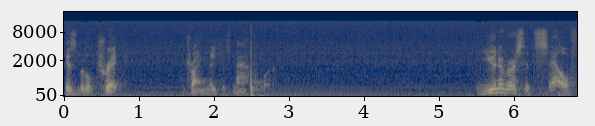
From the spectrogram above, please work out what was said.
his little trick to try and make his math work. The universe itself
